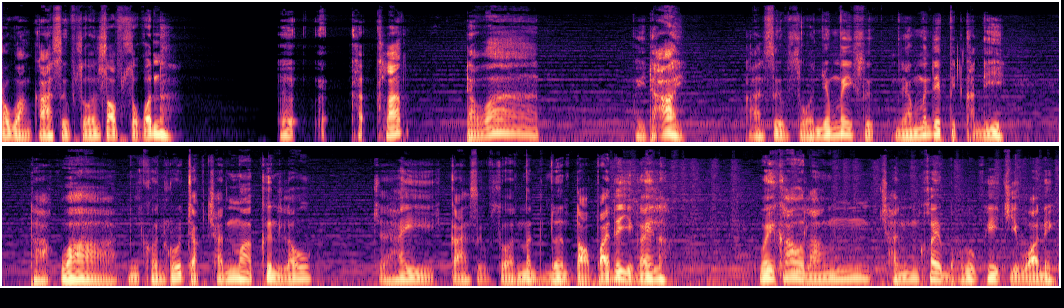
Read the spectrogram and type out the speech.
ระหว่างการสืบสวนสอบสวนน่ะเออครับ แต่ว่าไม่ได้ การสืบสวนยังไม่สืบยังไม่ได้ปิดคดีถ้าว่ามีคนรู้จักฉันมากขึ้นแล้ว จะให้การสืบสวนมันเดินต่อไปได้อยังไงล่ะ ไว้คราวหลังฉันค่อยบอกลูกพี่จีวอนเอง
